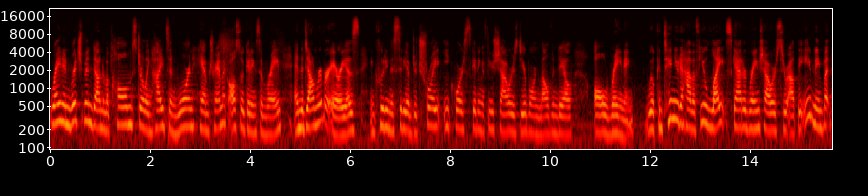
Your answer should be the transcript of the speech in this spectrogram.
Rain in Richmond down to Macomb, Sterling Heights, and Warren, Hamtramck also getting some rain. And the downriver areas, including the city of Detroit, Ecorse getting a few showers, Dearborn, Melvindale, all raining. We'll continue to have a few light scattered rain showers throughout the evening, but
